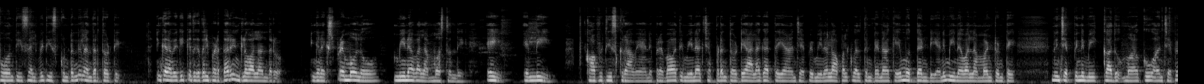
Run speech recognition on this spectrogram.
ఫోన్ తీసి సెల్ఫీ తీసుకుంటుంది వీళ్ళందరితోటి. ఇంకా రవికి కితకితలు పెడతారు ఇంట్లో వాళ్ళందరూ. ఇంకా నెక్స్ట్ ప్రేమోలో మీనా వాళ్ళ అమ్మ వస్తుంది. ఏయ్ వెళ్ళి కాఫీ తీసుకురావే అని ప్రభావతి మీనాకు చెప్పడంతో అలాగే అత్తయ్య అని చెప్పి మీనా లోపలికి వెళ్తుంటే నాకేం వద్దండి అని మీనా వాళ్ళ అమ్మ అంటుంటే నేను చెప్పింది మీకు కాదు మాకు అని చెప్పి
